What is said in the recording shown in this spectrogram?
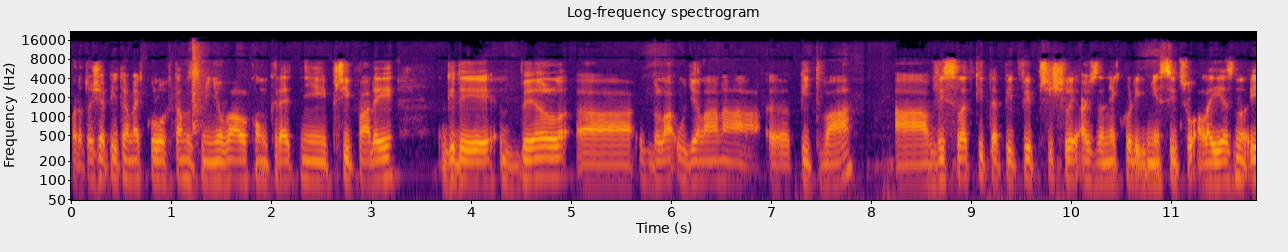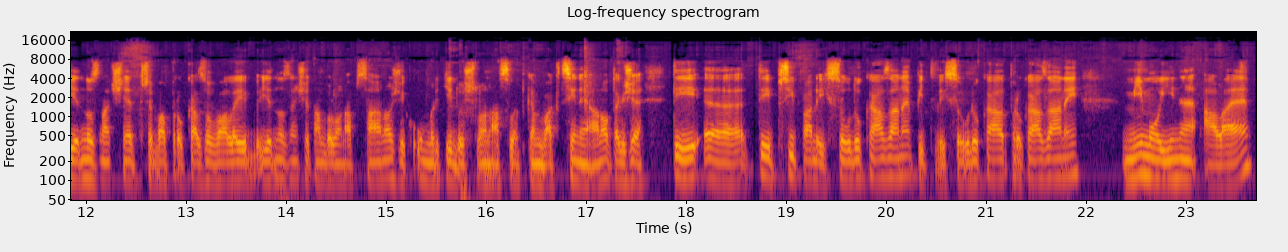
protože Peter McCulloch tam zmiňoval konkrétní případy, kdy byl, uh, byla udělána uh, pitva a výsledky té pitvy přišly až za několik měsíců, ale jedno, jednoznačně třeba prokazovali, jednoznačně tam bylo napsáno, že k úmrtí došlo následkem vakcíny, ano, takže ty, uh, ty případy jsou dokázané, pitvy jsou doká- prokázány, mimo jiné ale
